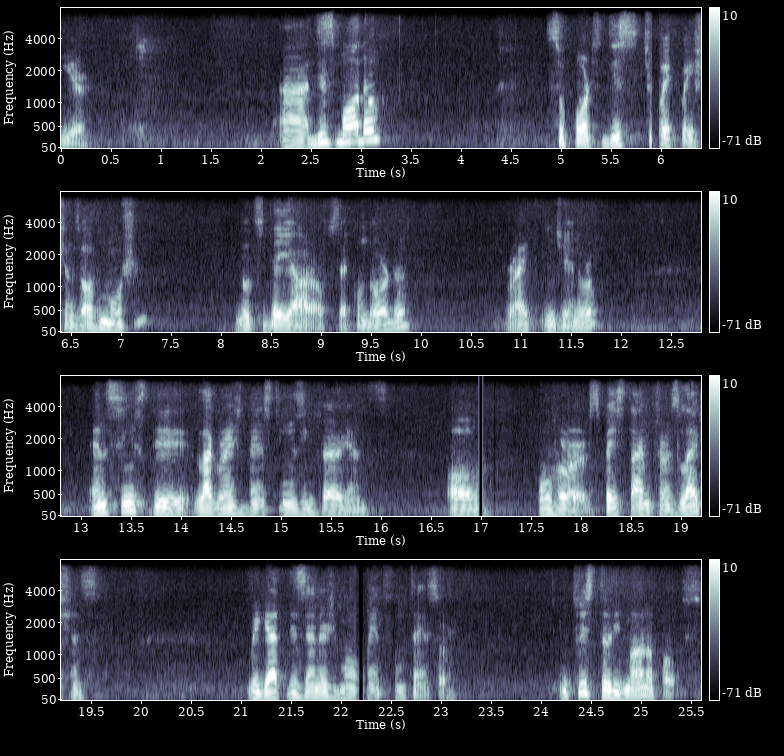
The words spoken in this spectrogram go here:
here. Uh, this model supports these two equations of motion. Notice they are of second order, right, in general. And since the Lagrange density is invariant of over space-time translations, we got this energy momentum tensor. In two-study monopoles,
